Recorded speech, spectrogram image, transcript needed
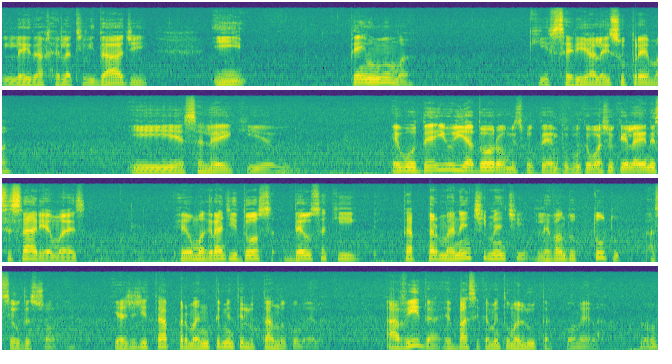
lei da relatividade. E tem uma que seria a lei suprema, e essa lei que eu eu odeio e adoro ao mesmo tempo, porque eu acho que ela é necessária, mas é uma grande deusa que está permanentemente levando tudo a seu desordem. E a gente está permanentemente lutando com ela. A vida é basicamente uma luta com ela. Não?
